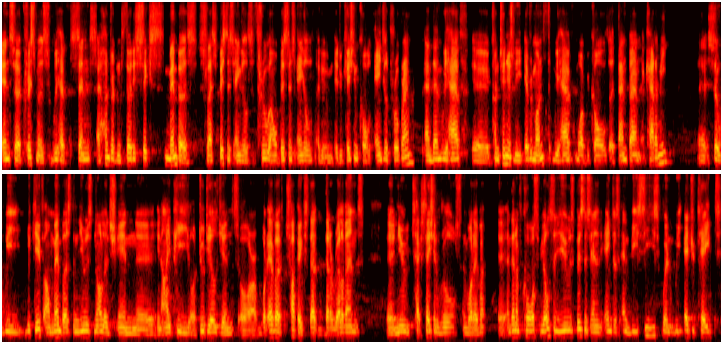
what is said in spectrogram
enter Christmas, we have sent 136 members slash business angels through our business angel education called Angel Program. And then we have uh, continuously every month we have what we call the Danban Academy, uh, so we, we give our members the newest knowledge in uh, in IP or due diligence or whatever topics that, that are relevant, uh, new taxation rules and whatever. Uh, and then of course we also use business angels and VCs when we educate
